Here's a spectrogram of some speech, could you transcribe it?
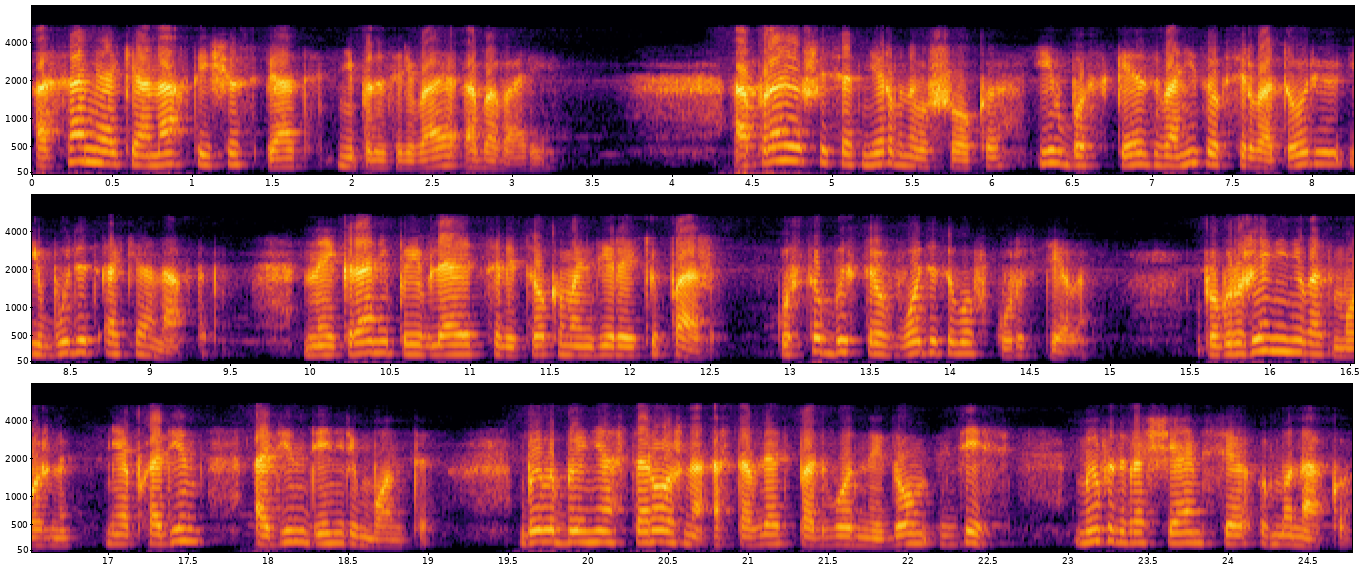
а сами океанавты еще спят, не подозревая об аварии. Оправившись от нервного шока, Ив Боске звонит в обсерваторию и будет океанавтов. На экране появляется лицо командира экипажа. Кусто быстро вводит его в курс дела. Погружение невозможно, необходим один день ремонта. Было бы неосторожно оставлять подводный дом здесь. Мы возвращаемся в Монако.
